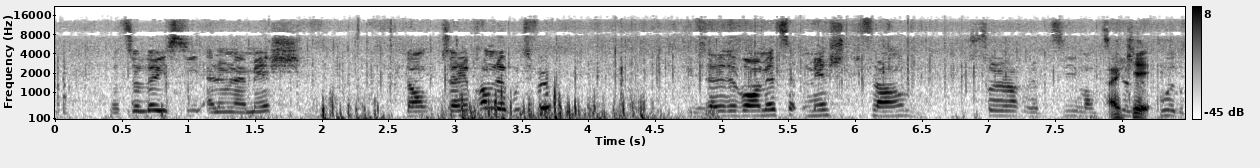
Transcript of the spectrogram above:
notre soldat ici allume la mèche. Donc, vous allez prendre le bout de feu. Puis vous allez devoir mettre cette mèche qui flambe sur le petit, mon petit Ok. cube de poudre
